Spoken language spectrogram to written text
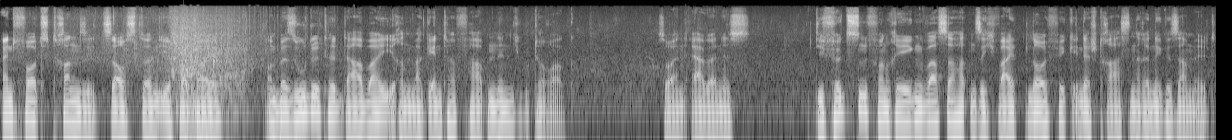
Ein Ford Transit sauste an ihr vorbei und besudelte dabei ihren magentafarbenen Juterock so ein Ärgernis. Die Pfützen von Regenwasser hatten sich weitläufig in der Straßenrinne gesammelt.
